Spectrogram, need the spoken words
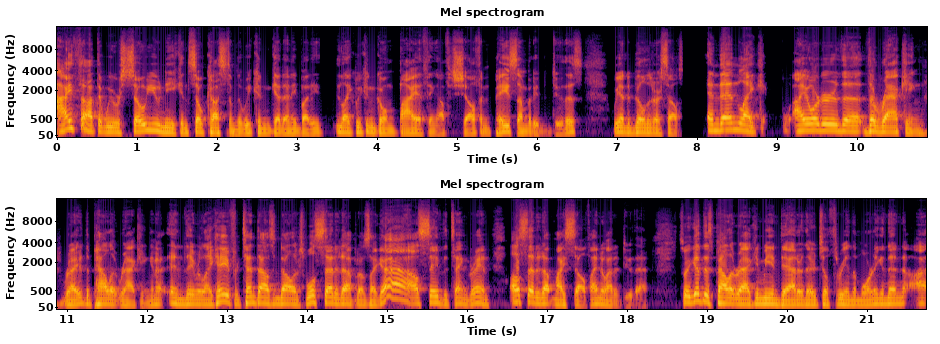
i thought that we were so unique and so custom that we couldn't get anybody like we couldn't go and buy a thing off the shelf and pay somebody to do this we had to build it ourselves and then like i order the the racking right the pallet racking and, I- and they were like hey for $10000 we'll set it up and i was like ah i'll save the 10 grand i'll set it up myself i know how to do that so i get this pallet racking. me and dad are there till three in the morning and then I,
